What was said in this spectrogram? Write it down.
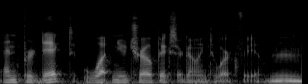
and predict what nootropics are going to work for you.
